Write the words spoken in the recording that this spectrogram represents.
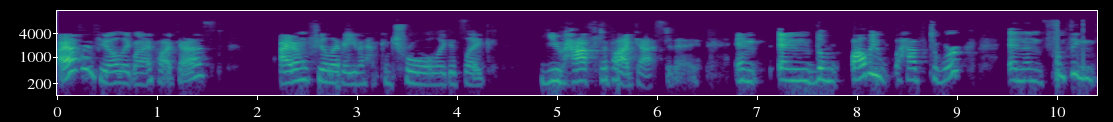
I often feel like when i podcast i don't feel like i even have control like it's like you have to podcast today. And and the i'll be have to work and then something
